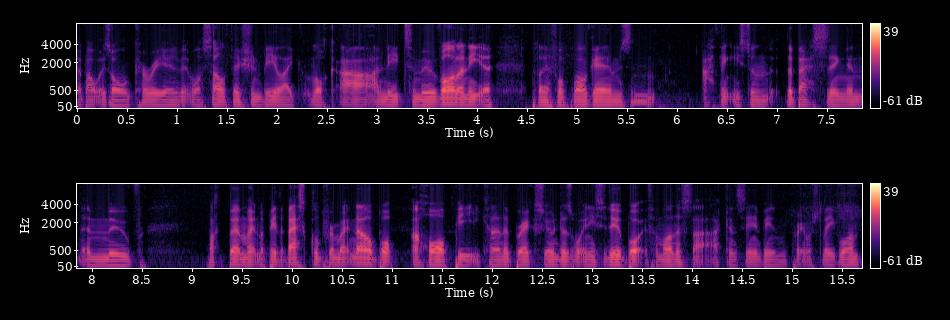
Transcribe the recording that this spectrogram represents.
about his own career and a bit more selfish and be like, look, I, I need to move on. I need to play football games, and I think he's done the best thing and, and move. Blackburn might not be the best club for him right now, but I hope he, he kind of breaks through and does what he needs to do. But if I'm honest, I, I can see him being pretty much League One,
